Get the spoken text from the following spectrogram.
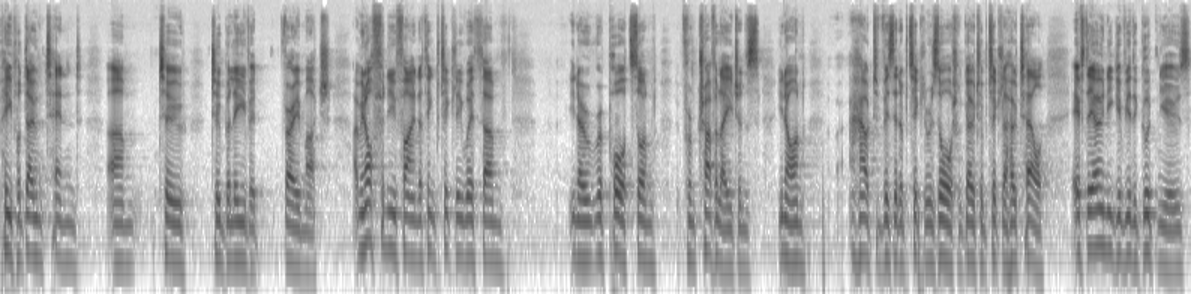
people don't tend um, to, to believe it very much. I mean, often you find, I think particularly with, um, you know, reports on, from travel agents, you know, on how to visit a particular resort or go to a particular hotel, if they only give you the good news,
